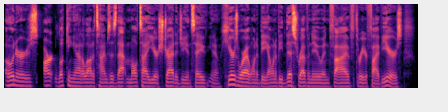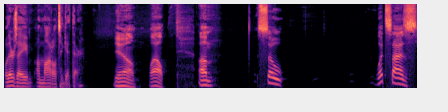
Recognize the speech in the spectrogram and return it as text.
owners aren't looking at a lot of times is that multi-year strategy and say, you know, here's where I want to be. I want to be this revenue in 5, 3 or 5 years. Well, there's a a model to get there. Yeah. Wow. Um, so what size,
